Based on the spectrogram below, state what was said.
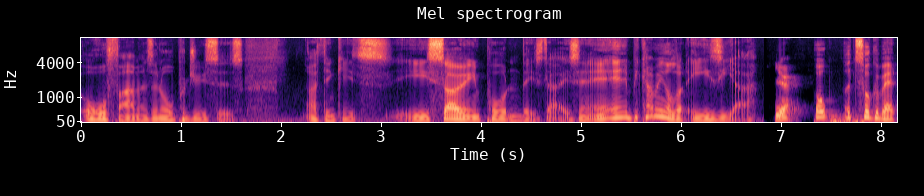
all farmers and all producers. I think is is so important these days, and, and becoming a lot easier. Yeah. Well, let's talk about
